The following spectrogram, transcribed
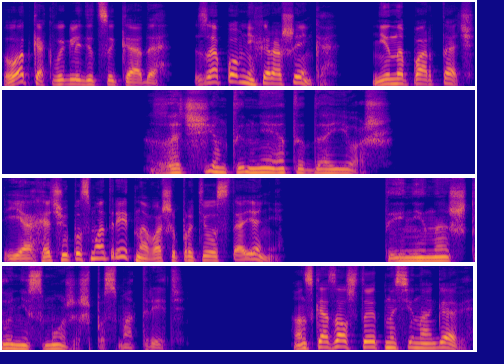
Вот как выглядит цикада. Запомни хорошенько. Не напортач. «Зачем ты мне это даешь?» «Я хочу посмотреть на ваше противостояние». «Ты ни на что не сможешь посмотреть. Он сказал, что это на Синагаве.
